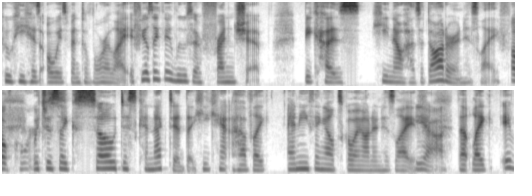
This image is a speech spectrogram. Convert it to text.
who he has always been to Lorelai. It feels like they lose their friendship because he now has a daughter in his life. Of course. Which is like so disconnected that he can't have like anything else going on in his life. Yeah. That like it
